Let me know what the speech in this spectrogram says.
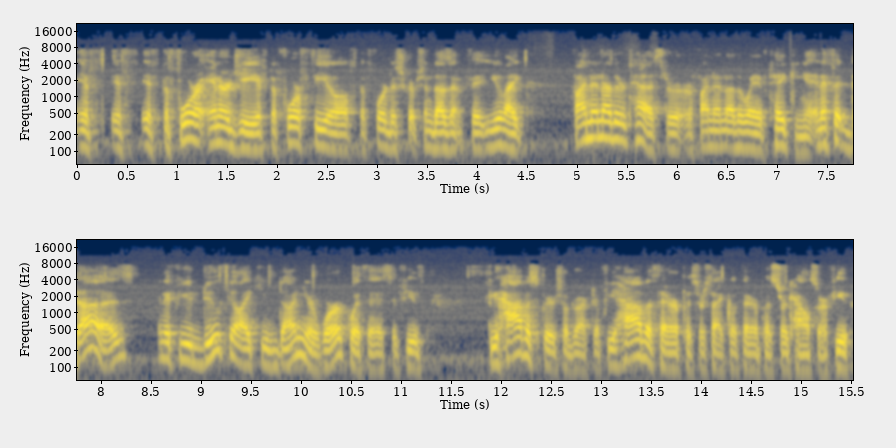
if if if the four energy, if the four feel, if the four description doesn't fit you, like, find another test or, or find another way of taking it. And if it does, and if you do feel like you've done your work with this, if you've if you have a spiritual director, if you have a therapist or psychotherapist or counselor, if you,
